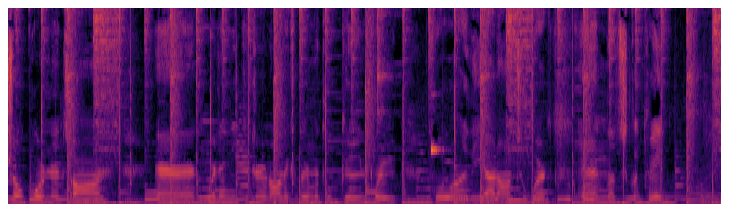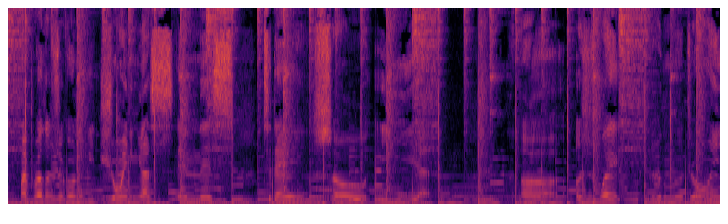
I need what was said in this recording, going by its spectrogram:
Show coordinates on, and we're gonna need to turn brothers are going to be joining us in this today, so yeah. Uh, let's just wait for them to join.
